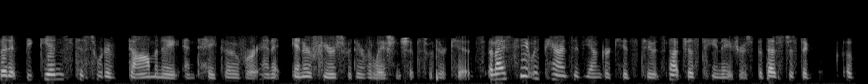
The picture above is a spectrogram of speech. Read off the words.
but it begins to sort of dominate and take over, and it interferes with their relationships with their kids. And I see it with parents of younger kids too. It's not just teenagers, but that's just a, a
